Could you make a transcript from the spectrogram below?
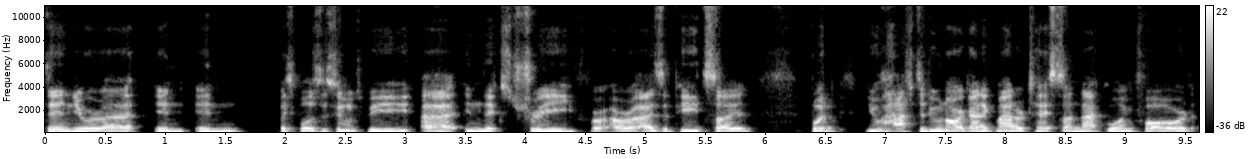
then you're uh, in in I suppose assumed to be uh, index three for or as a peat soil. But you have to do an organic matter test on that going forward.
